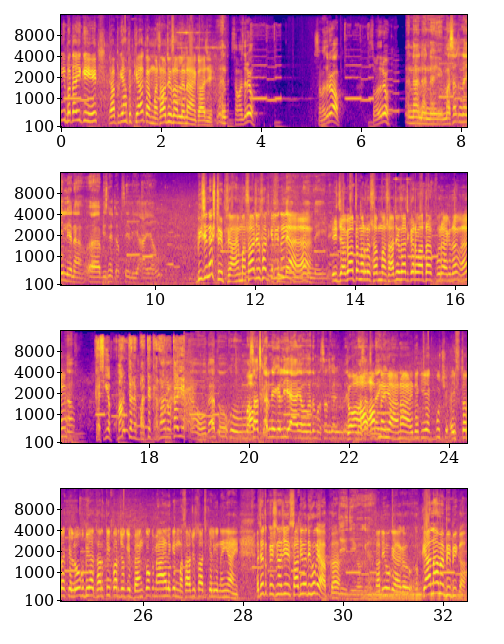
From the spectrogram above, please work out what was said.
ये बताइए कि आप यहाँ पे क्या काम मसाज वसाज लेना है काजी? समझ रहे हो? समझ रहे हो आप? समझ रहे हो? नहीं नहीं नहीं मसाज नहीं लेना बिज़नेस ट्रिप से लिए आया हूँ। बिज़नेस ट्रिप से आया हैं? मसाज वसाज के लिए नहीं नहीं, आया? है इस जगह तो मतलब सब मसाज वसाज करवाता है पूरा एकदम है? हाँ, कैसी अपमानजनक बातें कर रहा लड़का ये। हाँ, होगा तो मसाज करने के लिए आया होगा तो मसाज करेंगे तो आ, मसाज आप नहीं। आए ना ये देखिए कुछ इस तरह के लोग भी है धरती पर जो कि बैंकॉक में आए हैं लेकिन मसाज वसाज के लिए नहीं आए। अच्छा तो कृष्णा जी शादी वादी हो गया आपका? जी जी हो गया। शादी हो गया क्या नाम है बीबी का?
